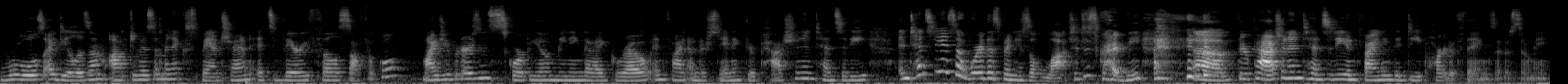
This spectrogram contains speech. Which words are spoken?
rules idealism, optimism, and expansion. It's very philosophical. My Jupiter is in Scorpio, meaning that I grow and find understanding through passion, intensity. Intensity is a word that's been used a lot to describe me. um, through passion, intensity, and finding the deep heart of things. That is so me.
